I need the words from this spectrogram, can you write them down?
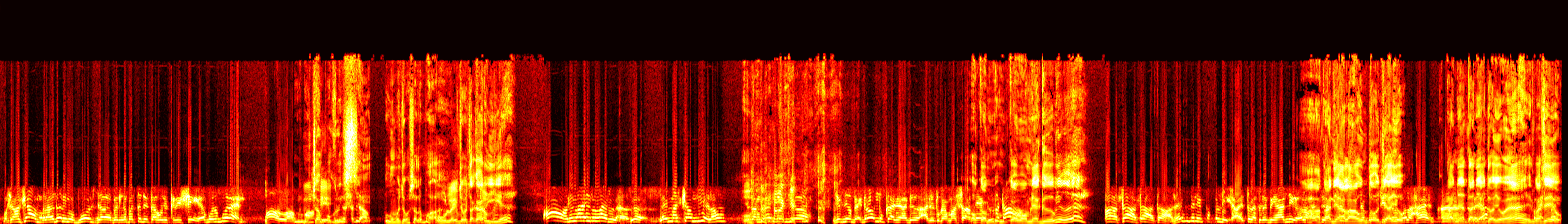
macam-macam. Kadang-kadang lima buah dah, lepas tu dia taruh kerisik apa semua kan. Alamak. Campur dia kerisik. sedap. Oh, macam masak lemak. Oh, lain macam masak macam, kari eh. eh. Ah, dia lain lain lah. Dia- Lain macam dia lah. Oh, Sedangkan dia, lain punya, dia punya background bukannya ada ada tukang masak. Oh, ni, bukan, tu, bukan tak. orang berniaga punya eh. Ah, tak, tak, tak. Saya pun jadi pelik. Ah, itulah kelebihan dia Ah, lah. Itu yang tahniahlah kita- untuk Cik Ayub. Lah, kan? Ah, Tahniah, itulah tahniah ya. untuk Ayub eh. Terima kasih Ayub.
